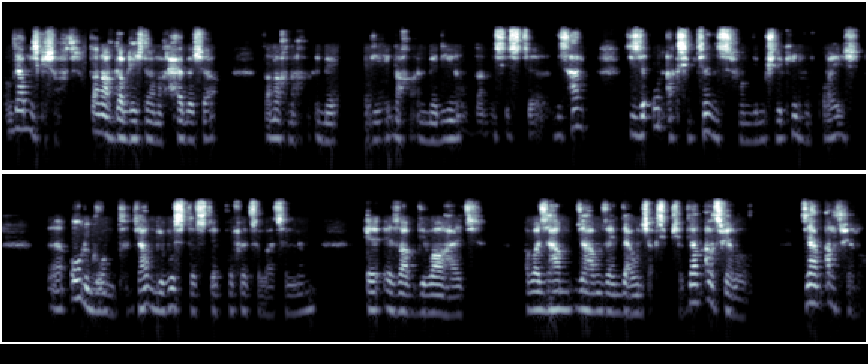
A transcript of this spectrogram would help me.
Und die haben nicht geschafft. Danach gab es Hijra nach Habasha, danach nach Medina, nach Al-Medina. Und dann ist es äh, deshalb diese Unakzeptanz von den Muschrikin von Quraysh, äh, ohne Grund. Die haben gewusst, dass der Prophet sallam, er, er sagt die Wahrheit. Aber sie haben, sie haben seinen Da'u nicht akzeptiert. Die haben alles verloren. Sie haben alles verloren.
